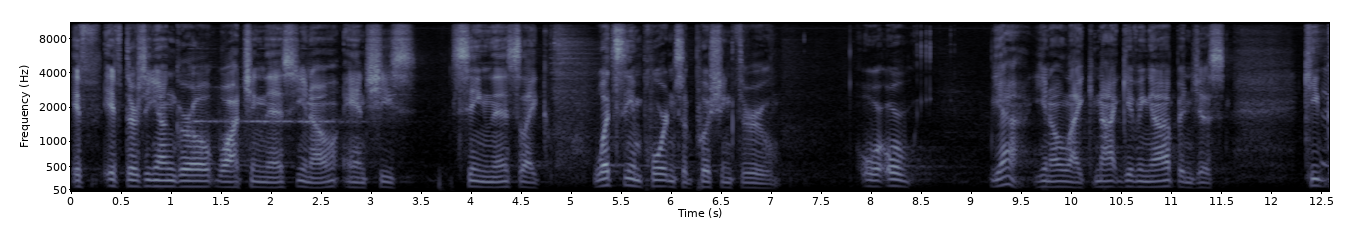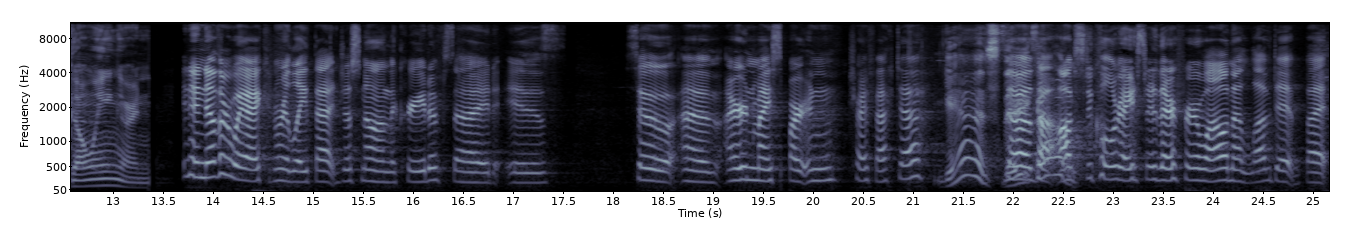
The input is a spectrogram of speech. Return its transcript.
if if there's a young girl watching this, you know, and she's seeing this, like, what's the importance of pushing through, or or yeah, you know, like not giving up and just keep going, or and And another way I can relate that, just not on the creative side, is so um, I earned my Spartan trifecta. yes, there So I was go. an obstacle racer there for a while, and I loved it. But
